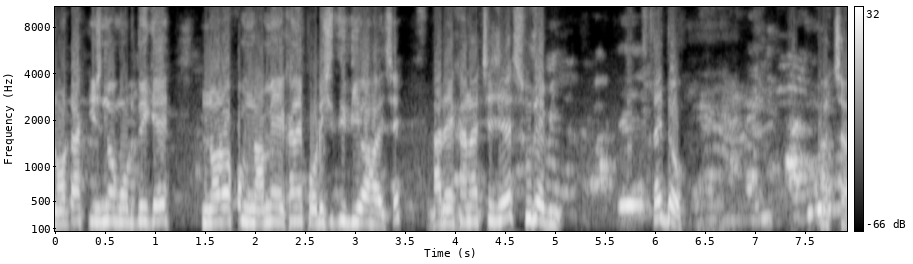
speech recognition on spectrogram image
নটা কৃষ্ণ মূর্তিকে নরকম নামে এখানে পরিচিতি দেওয়া হয়েছে। আর এখানে হচ্ছে যে সুদেবী, তাই তো? আচ্ছা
